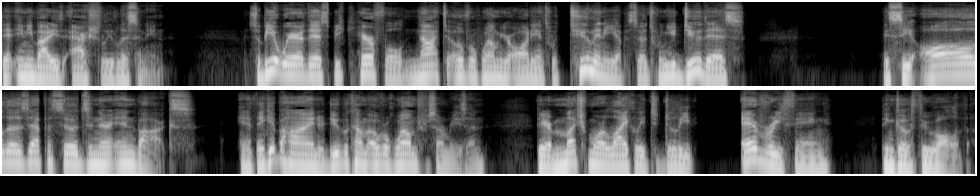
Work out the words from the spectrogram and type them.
that anybody's actually listening. So be aware of this. Be careful not to overwhelm your audience with too many episodes. When you do this, they see all those episodes in their inbox. And if they get behind or do become overwhelmed for some reason, they are much more likely to delete everything than go through all of them.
